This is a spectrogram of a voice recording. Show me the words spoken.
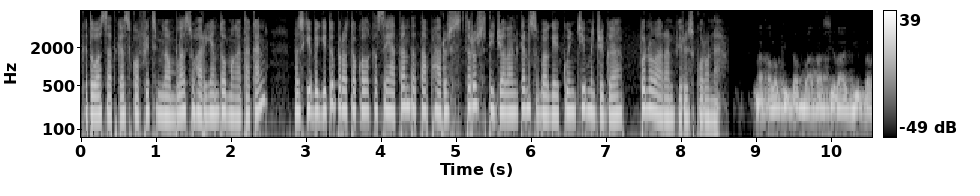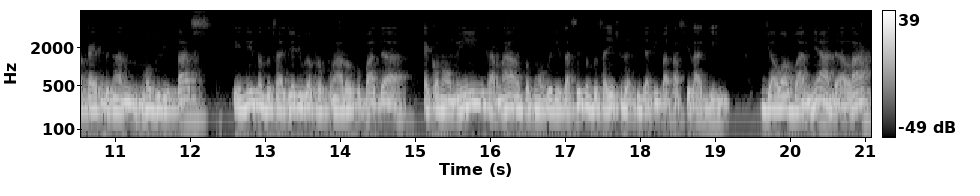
Ketua Satgas COVID-19 Suharyanto mengatakan, meski begitu protokol kesehatan tetap harus terus dijalankan sebagai kunci mencegah penularan virus corona. Nah kalau kita batasi lagi terkait dengan mobilitas, ini tentu saja juga berpengaruh kepada ekonomi karena untuk mobilitas ini tentu saja sudah tidak dibatasi lagi. Jawabannya adalah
